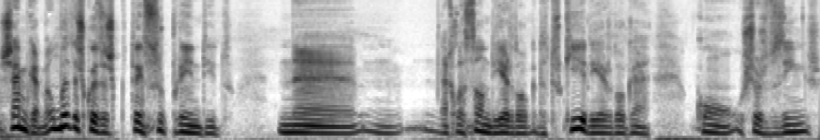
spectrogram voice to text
Jaime Gama, uma das coisas que tem surpreendido na, na relação de Erdogan, da Turquia, de Erdogan, com os seus vizinhos,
